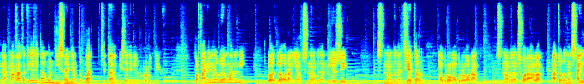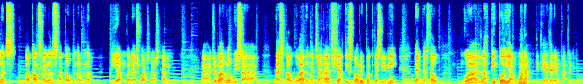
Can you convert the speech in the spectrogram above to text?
Nah maka ketika kita mendesain yang tepat kita bisa jadi lebih produktif. Pertanyaannya lo yang mana nih? Lo adalah orang yang senang dengan music senang dengan chatter ngobrol-ngobrol orang senang dengan suara alam atau dengan silence total silence atau benar-benar diam gak ada suara sama sekali nah coba lo bisa kasih tahu gue dengan cara share di story podcast ini dan kasih tahu gue adalah tipe yang mana gitu ya dari empat ini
